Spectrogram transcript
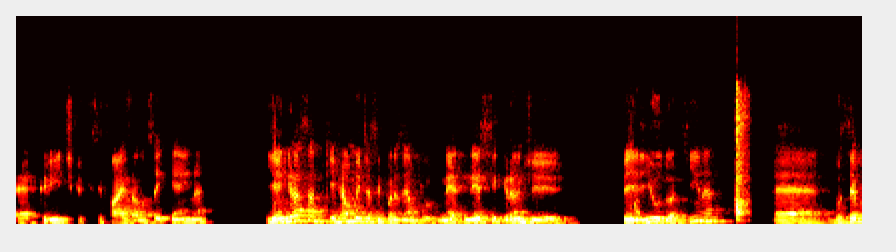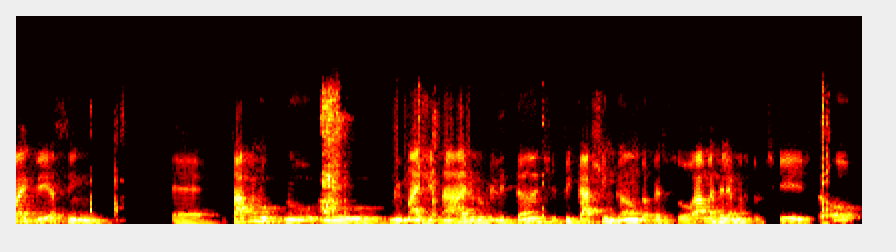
é crítica que se faz a não sei quem, né? E é engraçado que realmente, assim, por exemplo, nesse grande período aqui, né, é, você vai ver, assim, estava é, no, no, no, no, imaginário do militante ficar xingando a pessoa, ah, mas ele é muito trotskista, ou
